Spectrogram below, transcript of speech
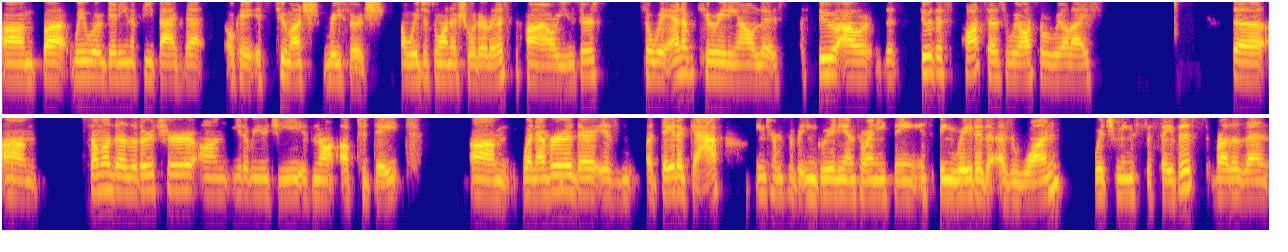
um, but we were getting a feedback that okay, it's too much research, and we just want a shorter list from our users. So we end up curating our list through our the, through this process. We also realized the um, some of the literature on EWG is not up to date. Um, whenever there is a data gap in terms of ingredients or anything, it's being rated as one, which means the safest, rather than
